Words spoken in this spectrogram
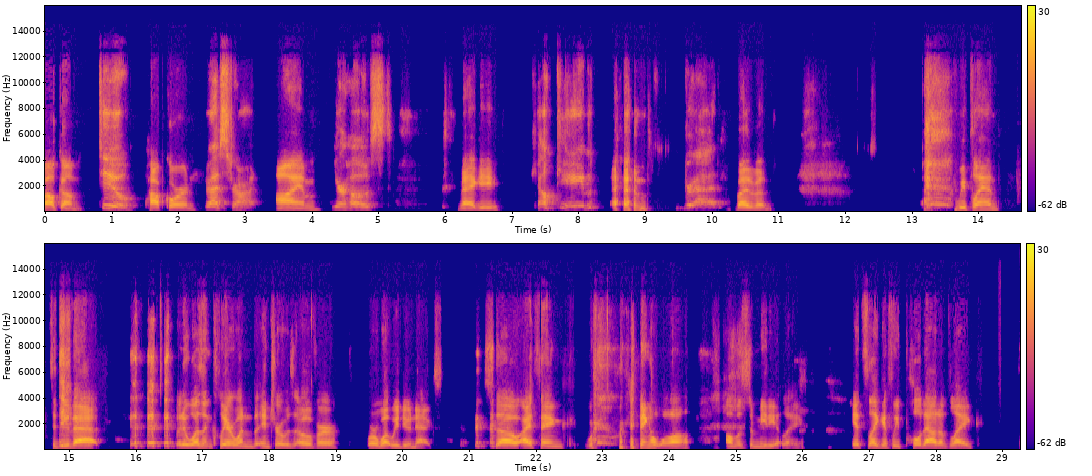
Welcome, to Popcorn. restaurant. I'm Your host, Maggie Cal Kane, and Brad. Vitamin. we planned to do that, but it wasn't clear when the intro was over or what we do next. So I think we're, we're hitting a wall almost immediately. It's like if we pulled out of like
